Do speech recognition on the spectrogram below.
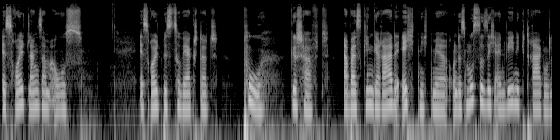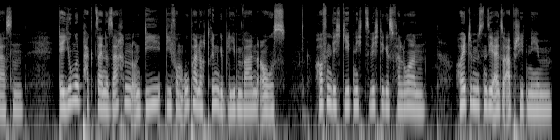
Es rollt langsam aus. Es rollt bis zur Werkstatt. Puh, geschafft. Aber es ging gerade echt nicht mehr und es musste sich ein wenig tragen lassen. Der Junge packt seine Sachen und die, die vom Opa noch drin geblieben waren, aus. Hoffentlich geht nichts Wichtiges verloren. Heute müssen sie also Abschied nehmen.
